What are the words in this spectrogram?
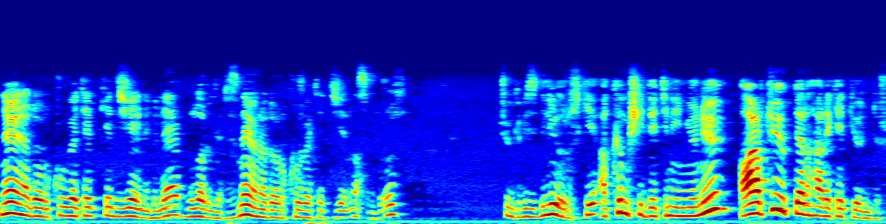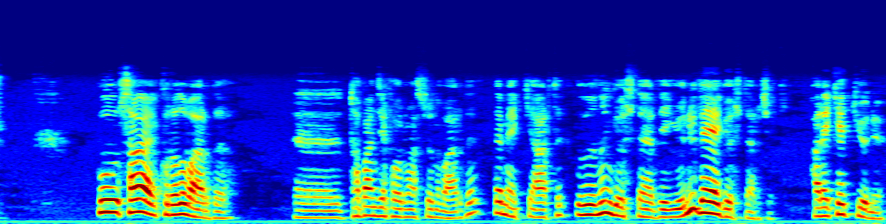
Ne yöne doğru kuvvet etki edeceğini bile bulabiliriz. Ne yöne doğru kuvvet edeceğini nasıl buluruz? Çünkü biz biliyoruz ki akım şiddetinin yönü artı yüklerin hareket yönüdür. Bu sağ el kuralı vardı e, tabanca formasyonu vardı. Demek ki artık I'nın gösterdiği yönü V gösterecek. Hareket yönü.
